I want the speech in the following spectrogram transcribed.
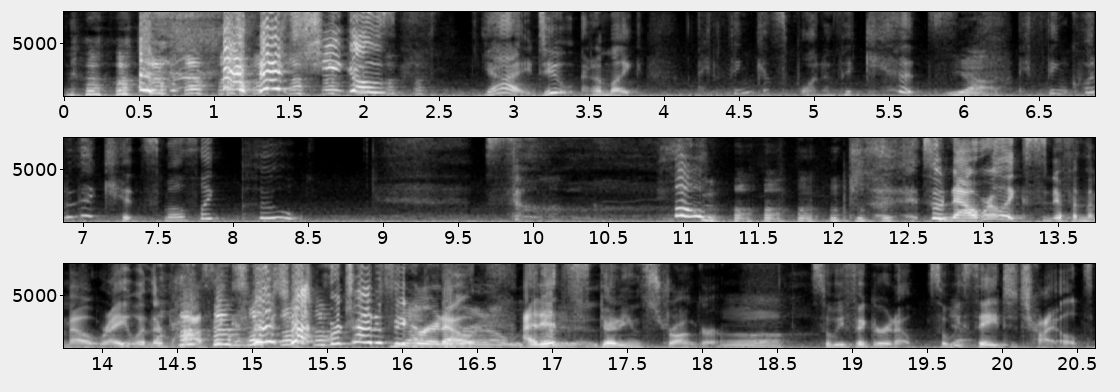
she goes, "Yeah, I do." And I'm like, "I think it's one of the kids." Yeah. I think one of the kids smells like poo. So, so now we're like sniffing them out, right? When they're passing. we're, trying to figure Yeah, it out. out and it's it getting stronger. Ugh. So we figure it out. So we say to child,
